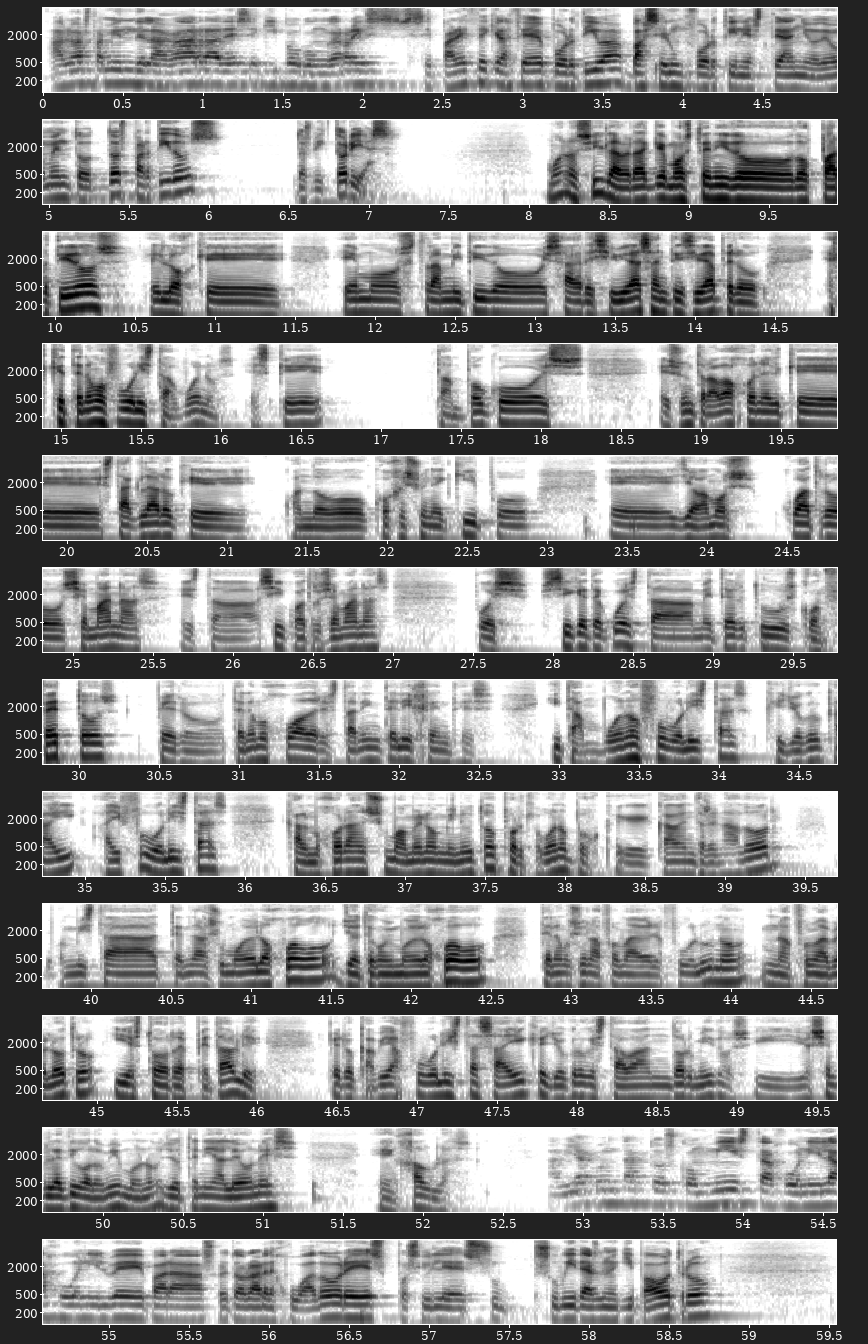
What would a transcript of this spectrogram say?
Hablabas también de la garra de ese equipo con garra y se parece que la ciudad deportiva va a ser un fortín este año. De momento, dos partidos, dos victorias. Bueno, sí, la verdad que hemos tenido dos partidos en los que hemos transmitido esa agresividad, esa intensidad, pero es que tenemos futbolistas buenos. Es que tampoco es es un trabajo en el que está claro que cuando coges un equipo, eh, llevamos cuatro semanas, esta, sí, cuatro semanas, pues sí que te cuesta meter tus conceptos, pero tenemos jugadores tan inteligentes y tan buenos futbolistas que yo creo que hay, hay futbolistas que a lo mejor han sumado menos minutos porque, bueno, pues que cada entrenador pues Vista tendrá su modelo de juego, yo tengo mi modelo de juego, tenemos una forma de ver el fútbol uno, una forma de ver el otro, y es todo respetable pero que había futbolistas ahí que yo creo que estaban dormidos. Y yo siempre les digo lo mismo, ¿no? Yo tenía leones en jaulas. ¿Había contactos con Mista, Juvenil A, Juvenil B para sobre todo hablar de jugadores, posibles subidas de un equipo a otro?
